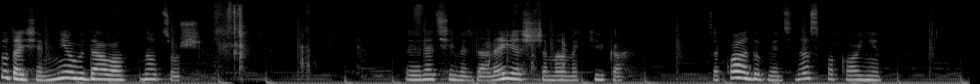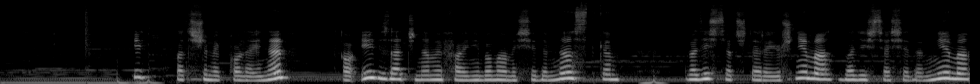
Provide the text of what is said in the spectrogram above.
Tutaj się nie udało, no cóż. Lecimy dalej, jeszcze mamy kilka zakładów, więc na spokojnie. I patrzymy kolejne. O, i zaczynamy. Fajnie, bo mamy 17, 24 już nie ma, 27 nie ma,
